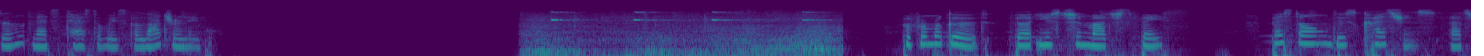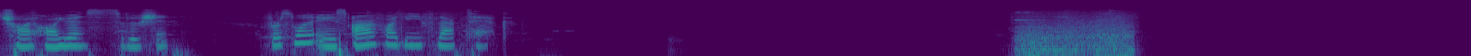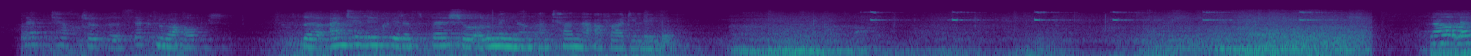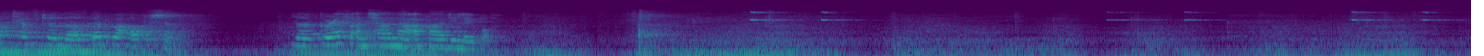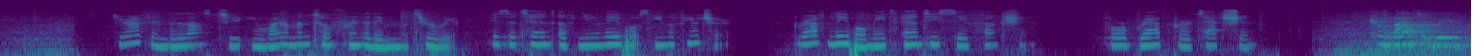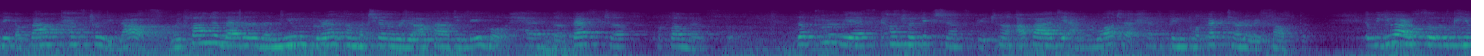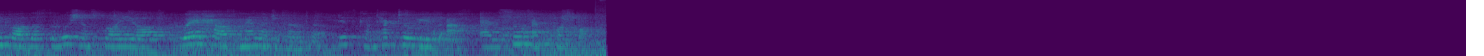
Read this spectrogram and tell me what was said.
Then let's test with a larger label. Performer good, but use too much space. Based on these questions, let's try Huayuan's solution. First one is RFID flag tag. Test the second one option, the anti-liquid special aluminum antenna RFID label. Now let's test the third one option, the graphene antenna RFID label. Graphene belongs to environmental friendly material. It's a trend of new labels in the future. Graphene label meets anti-thief function for brand protection. Combined with the above test results, we found that the new graphene material RFID label had the best performance. The previous contradictions between RFID and water have been perfectly resolved. If you are also looking for the solutions for your warehouse management, please contact with us as soon as possible.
